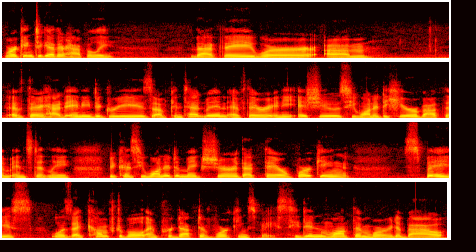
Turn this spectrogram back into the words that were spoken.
working together happily, that they were, um, if they had any degrees of contentment, if there were any issues, he wanted to hear about them instantly because he wanted to make sure that their working space was a comfortable and productive working space. He didn't want them worried about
